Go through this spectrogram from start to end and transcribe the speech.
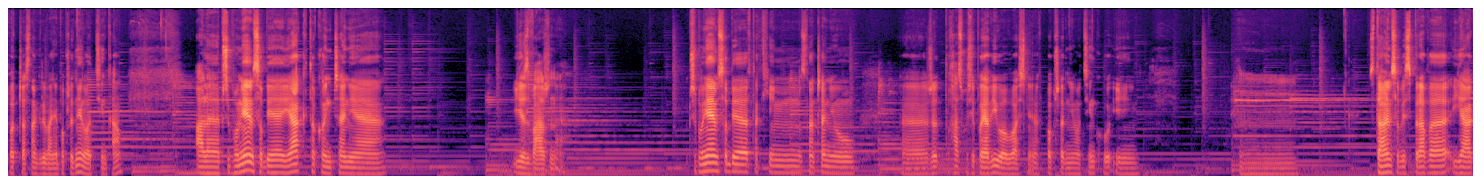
podczas nagrywania poprzedniego odcinka. Ale przypomniałem sobie, jak to kończenie jest ważne. Przypomniałem sobie w takim znaczeniu, e, że to hasło się pojawiło właśnie w poprzednim odcinku i mm, zdałem sobie sprawę, jak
